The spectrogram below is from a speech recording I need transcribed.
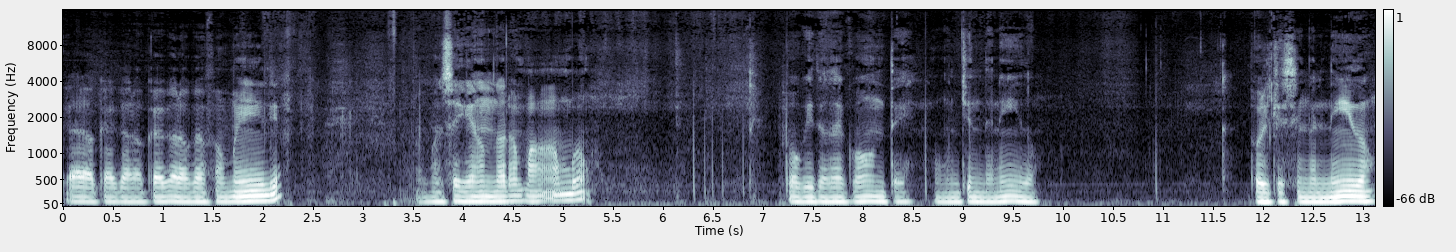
Claro que, claro que, claro que familia. Vamos siguiendo el mambo. Un poquito de conte, con un chin de nido. Porque sin el nido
